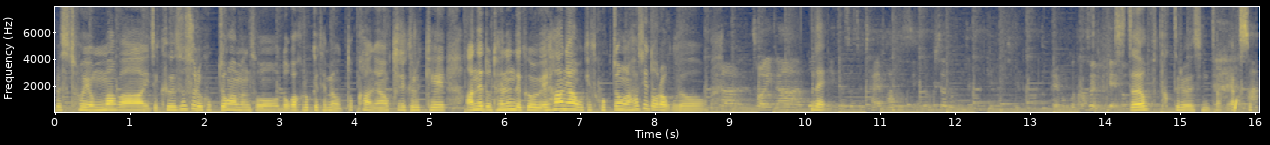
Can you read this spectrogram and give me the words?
그래서 저희 엄마가 이제 그 수술을 걱정하면서 너가 그렇게 되면 어떡하냐. 굳이 그렇게 안 해도 되는데 그걸 왜 하냐고 계속 걱정을 하시더라고요. 저희가 꼭 네. 이제 수술 잘 받을 수 있도록 혹시라도 문제 생기면 저희가 잘 먹고 나설게요. 진짜요? 부탁드려요, 진짜. 약속. 아,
